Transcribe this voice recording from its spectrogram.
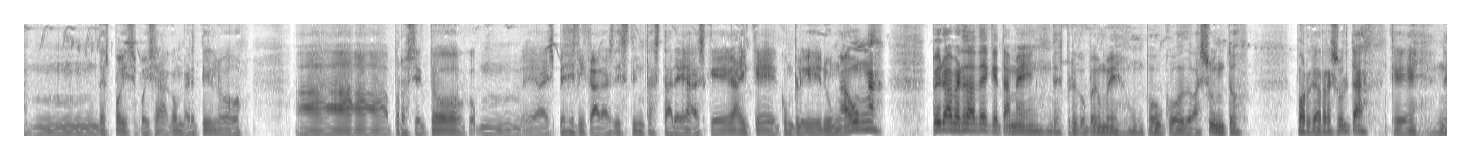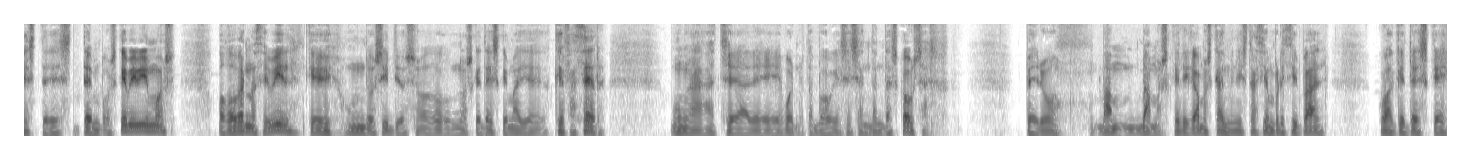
mm, despois pois a convertilo a proxecto mm, a especificar as distintas tareas que hai que cumplir unha a unha, pero a verdade é que tamén despreocupeume un pouco do asunto porque resulta que nestes tempos que vivimos o goberno civil, que un dos sitios nos que tens que, que facer unha chea de, bueno, tampouco que sexan tantas cousas, pero vamos, que digamos que a administración principal coa que tes que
